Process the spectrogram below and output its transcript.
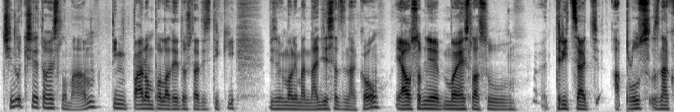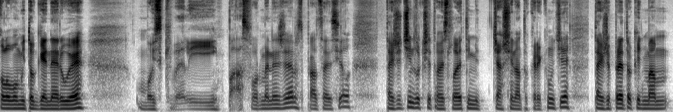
čím dlhšie to heslo mám, tým pádom podľa tejto štatistiky by sme mali mať na 10 znakov. Ja osobne, moje hesla sú 30 a plus znakov, lebo mi to generuje môj skvelý password manager, správca hesiel. Takže čím dlhšie to heslo je, tým ťažšie na to kreknutie. Takže preto, keď mám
